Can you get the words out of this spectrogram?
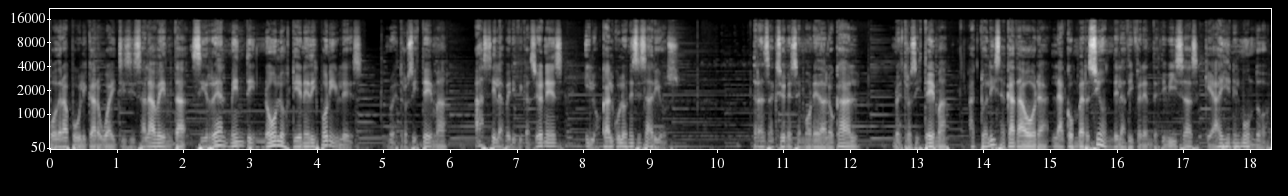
podrá publicar YTCs a la venta si realmente no los tiene disponibles. Nuestro sistema hace las verificaciones y los cálculos necesarios. Transacciones en moneda local. Nuestro sistema actualiza cada hora la conversión de las diferentes divisas que hay en el mundo.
